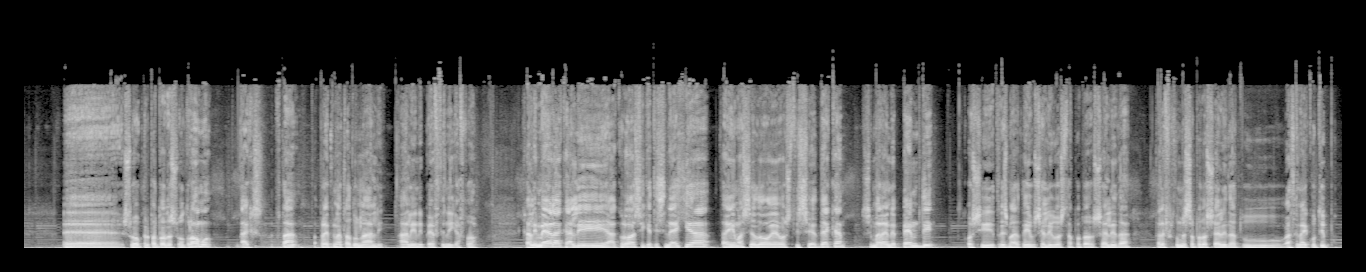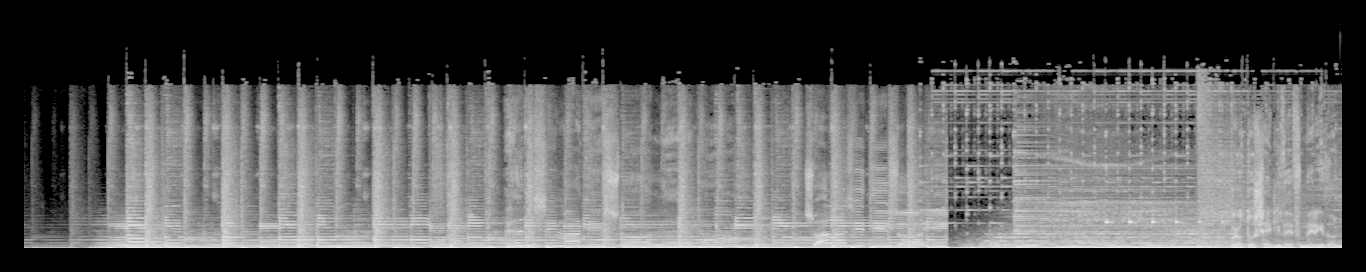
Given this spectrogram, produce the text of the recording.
στο περπατώντας στον δρόμο. Εντάξει, αυτά θα πρέπει να τα δουν άλλοι. Άλλοι είναι υπεύθυνοι γι' αυτό. Καλημέρα, καλή ακρόαση και τη συνέχεια. Θα είμαστε εδώ έως τις 10. Σήμερα είναι 5η, 23 Μαρτίου. Σε λίγο στα πρωτοσέλιδα θα ρεφερθούμε στα πρωτοσέλιδα του Αθηναϊκού τύπου. Πρωτοσέλιδα εφημερίδων.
